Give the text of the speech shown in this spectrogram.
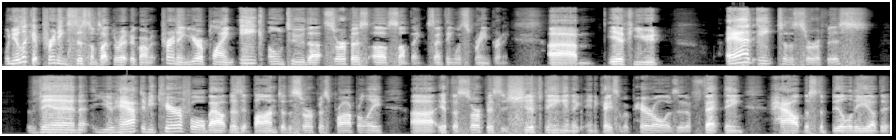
When you look at printing systems like direct-to-garment printing, you're applying ink onto the surface of something. Same thing with screen printing. Um, if you add ink to the surface, then you have to be careful about does it bond to the surface properly? Uh, if the surface is shifting, in the, in the case of apparel, is it affecting how the stability of the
